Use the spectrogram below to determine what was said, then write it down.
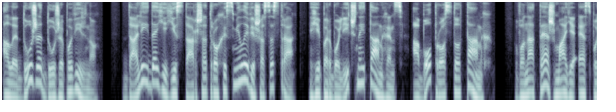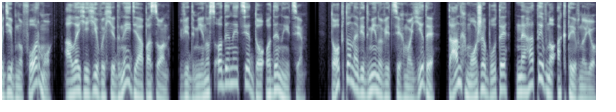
але дуже-дуже повільно. Далі йде її старша, трохи сміливіша сестра гіперболічний тангенс або просто танг. Вона теж має S-подібну форму, але її вихідний діапазон від мінус одиниці до одиниці. Тобто, на відміну від сігмоїди, танг може бути негативно активною,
